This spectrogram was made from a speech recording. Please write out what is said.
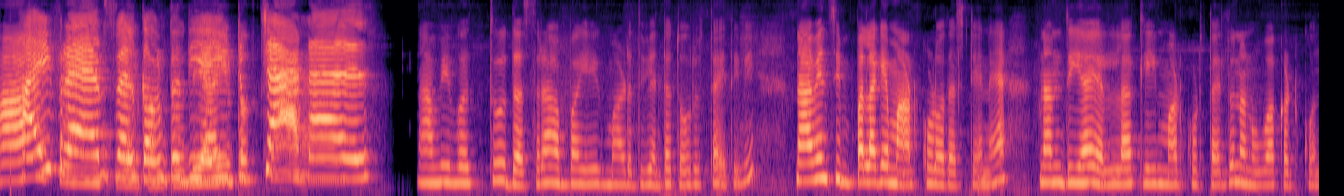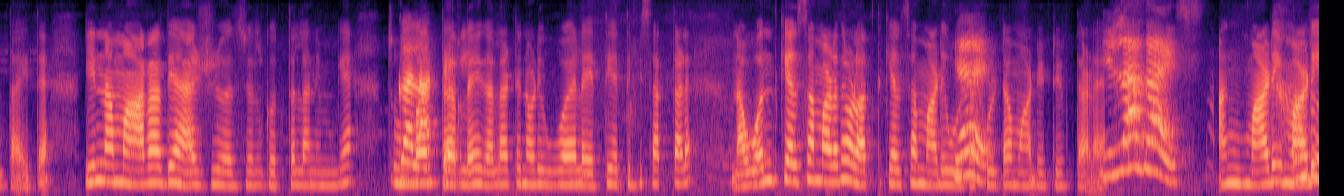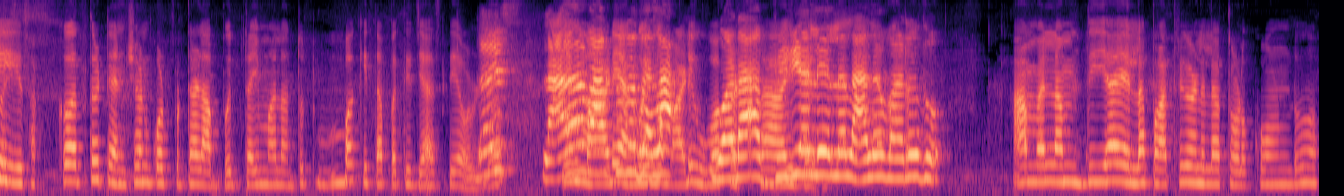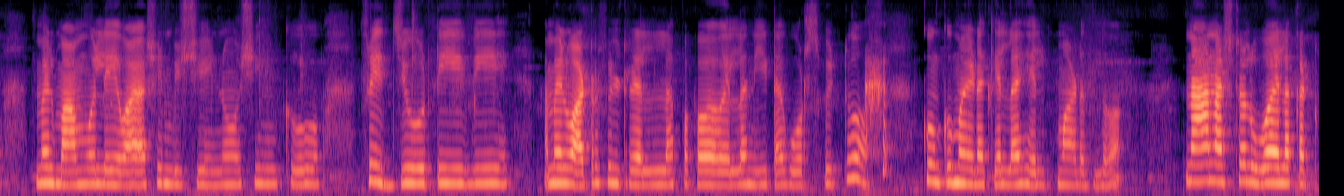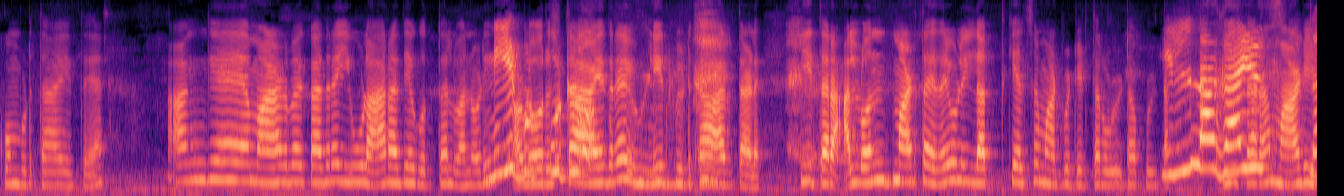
Hi friends welcome to the YouTube channel ನಾವಿವತ್ತು ದಸರಾ ಹಬ್ಬ ಹೇಗೆ ಮಾಡಿದ್ವಿ ಅಂತ ತೋರಿಸ್ತಾ ಇದ್ದೀವಿ. ನಾವೇನು ಸಿಂಪಲ್ಲಾಗೆ ಮಾಡ್ಕೊಳ್ಳೋದಷ್ಟೇ ನಮ್ಮ ದಿಯ ಎಲ್ಲ ಕ್ಲೀನ್ ಮಾಡಿಕೊಡ್ತಾ ಇದ್ದು ನಾನು ಹೂವು ಕಟ್ಕೊತಾ ಇದ್ದೆ. ಇನ್ನು ನಮ್ಮ ಆರಾಧ್ಯ ಆ್ಯಸ್ ಯೂಸಲ್ ಗೊತ್ತಲ್ಲ ನಿಮಗೆ? ತುಂಬ. ತರಲೆ ಗಲಾಟೆ ನೋಡಿ ಹೂವು ಎಲ್ಲ ಎತ್ತಿ ಎತ್ತಿ ಬಿಸಾಕ್ತಾಳೆ. ನಾವು ಒಂದು ಕೆಲಸ ಮಾಡಿದ್ರೆ ಅವಳು ಹತ್ತು ಕೆಲಸ ಮಾಡಿ ಉಲ್ಟಾ ಉಲ್ಟಾ ಮಾಡಿಟ್ಟಿರ್ತಾಳೆ. ಹಂಗೆ ಮಾಡಿ ಮಾಡಿ ಸಖತ್ತು ಟೆನ್ಷನ್ ಕೊಟ್ಬಿಡ್ತಾಳೆ ಹಬ್ಬದ ಟೈಮಲ್ಲಂತೂ ತುಂಬ ಕಿತಾಪತಿ ಜಾಸ್ತಿ ಅವಳು. ಮಾಡಿ ಮಾಡಿ ಮಾಡೋದು. ಆಮೇಲೆ ನಮ್ಮ ದಿಯಾ ಎಲ್ಲ ಪಾತ್ರೆಗಳೆಲ್ಲ ತೊಳ್ಕೊಂಡು ಆಮೇಲೆ ಮಾಮೂಲಿ washing machine sink fridge T V ಆಮೇಲೆ ವಾಟರ್ ಫಿಲ್ಟ್ರ್ ಎಲ್ಲ ಪಾಪ ಎಲ್ಲ ನೀಟಾಗಿ ಒರೆಸ್ಬಿಟ್ಟು ಕುಂಕುಮ ಇಡೋಕ್ಕೆಲ್ಲ ಹೆಲ್ಪ್ ಮಾಡಿದ್ಲು. ನಾನು ಅಷ್ಟರಲ್ಲಿ ಹೂವು ಎಲ್ಲ ಕಟ್ಕೊಂಡ್ಬಿಡ್ತಾ ಇದ್ದೆ. ಹಂಗೆ ಮಾಡಬೇಕಾದ್ರೆ ಇವಳು ಆರಾಧ್ಯ ಗೊತ್ತಲ್ವಾ ನೋಡಿ? ಅವಳು ಒರೆಸ್ತಾ ಇದ್ರೆ ಇವಳು ನೀರು ಬಿಡ್ತಾ ಇರ್ತಾಳೆ. ಈ ತರ ಅಲ್ಲೊಂದು ಮಾಡ್ತಾ ಇದ್ರೆ ಇವಳು ಇಲ್ಲಿ ಹತ್ತು ಕೆಲಸ ಮಾಡಿಬಿಟ್ಟಿರ್ತಾರೆ ಉಲ್ಟಾ ಪುಲ್ಟಾ. ಇಲ್ಲ ಮಾಡಿ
